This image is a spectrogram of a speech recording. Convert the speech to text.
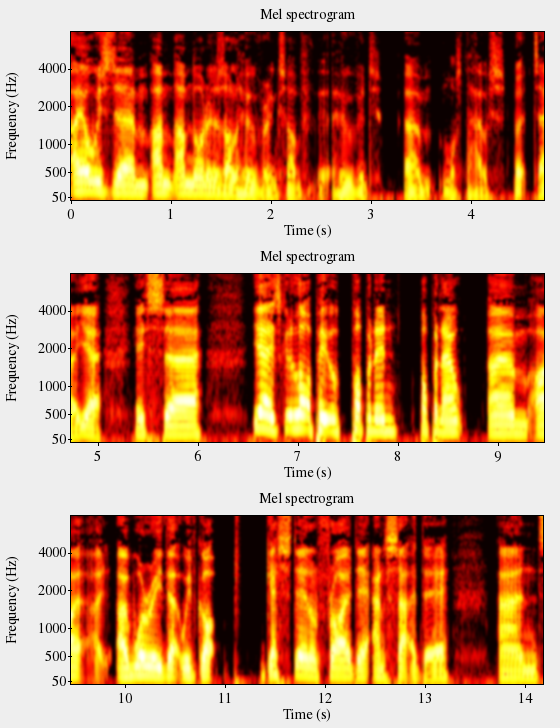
I always, um, I'm, I'm the one who does all the hoovering, so I've hoovered um, most of the house. But uh, yeah, it's, uh, yeah, it's got a lot of people popping in, popping out. Um, I, I, I worry that we've got guests staying on Friday and Saturday, and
